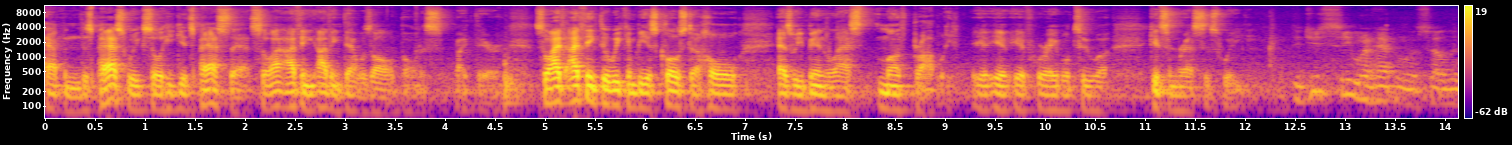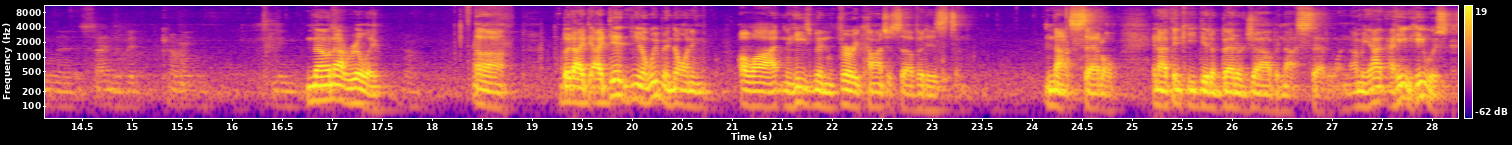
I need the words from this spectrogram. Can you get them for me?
happened this past week, so he gets past that. So I, I think, I think that was all a bonus right there. So I, I think that we can be as close to whole as we've been the last month probably, if, if we're able to, uh, get some rest this week. Did you see what happened with Selden, the signs of it coming? I mean, No, not really. Uh, but I, I did, you know, we've been knowing him a lot, and he's been very conscious of it, is not settle. And I think he did a better job of not settling. I mean, I, he, he was,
